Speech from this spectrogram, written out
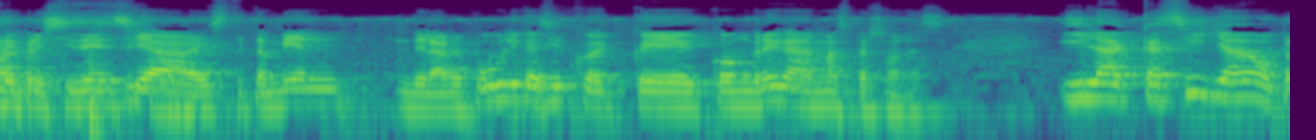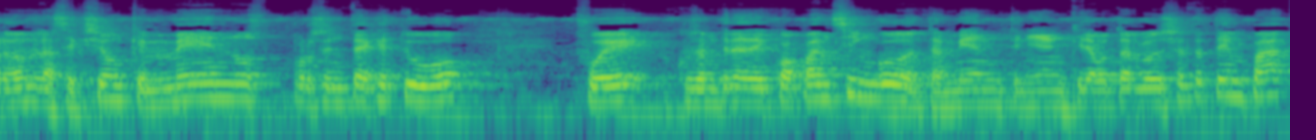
de presidencia este, también de la República, es decir, que, que congrega a más personas. Y la casilla, o perdón, la sección que menos porcentaje tuvo fue justamente la de Coapancingo, donde también tenían que ir a votar lo de Saltatempa,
